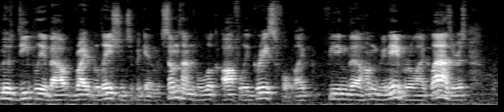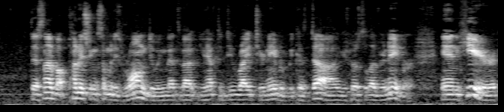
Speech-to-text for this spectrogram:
most deeply about right relationship again, which sometimes will look awfully graceful, like feeding the hungry neighbor like Lazarus. That's not about punishing somebody's wrongdoing. That's about you have to do right to your neighbor because, duh, you're supposed to love your neighbor. And here,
